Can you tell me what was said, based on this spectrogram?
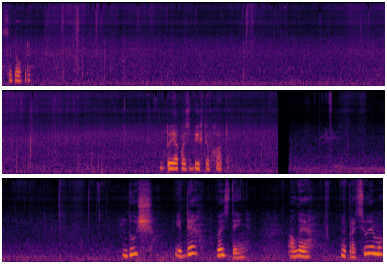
Все добре. Буду якось бігти в хату. Дощ йде весь день, але ми працюємо,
